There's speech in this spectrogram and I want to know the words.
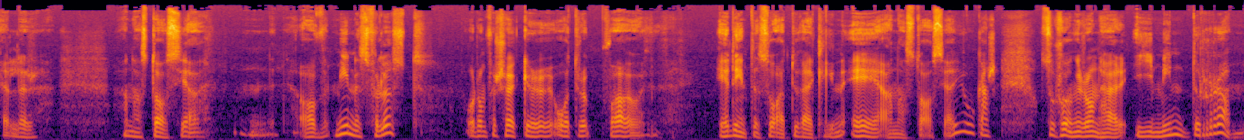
eller Anastasia, av minnesförlust. Och de försöker återuppva... Är det inte så att du verkligen är Anastasia? Jo, kanske. Och så sjunger hon här I min dröm.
